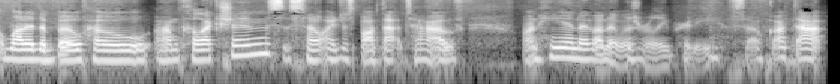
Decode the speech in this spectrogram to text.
a lot of the boho um, collections. So I just bought that to have on hand. I thought it was really pretty. So got that.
